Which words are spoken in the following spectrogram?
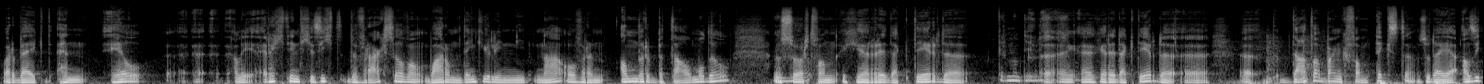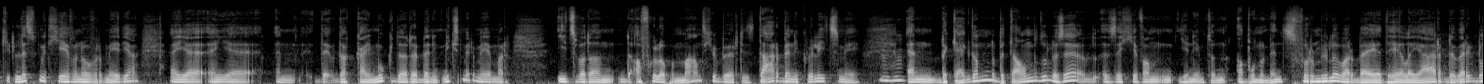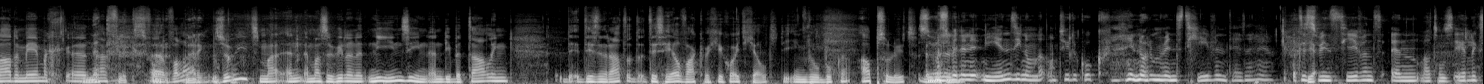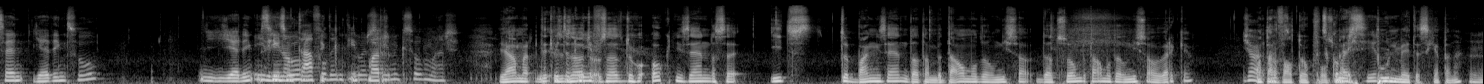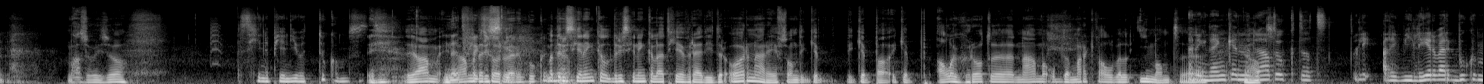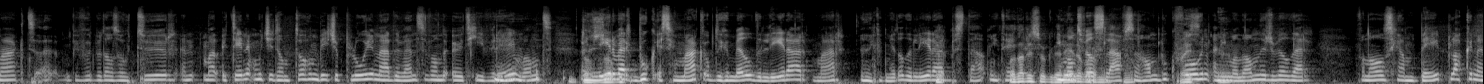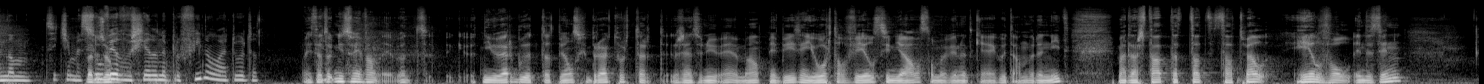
waarbij ik hen heel uh, allee, recht in het gezicht de vraag stel van waarom denken jullie niet na over een ander betaalmodel? Een -hmm. soort van geredacteerde een, geredacteerde uh, uh, databank van teksten, zodat je, als ik les moet geven over media, en, je, en, je, en dat kan je ook, daar ben ik niks meer mee, maar iets wat dan de afgelopen maand gebeurd is. Daar ben ik wel iets mee. Mhm. En bekijk dan de betaalmodules. Hè. Zeg je van, je neemt een abonnementsformule waarbij je het hele jaar de werkbladen mee mag... eh, Netflix daar- voor eh, voilà, zoiets. Maar, en, maar ze willen het niet inzien. En die betaling, het is inderdaad, het is heel vaak weggegooid geld, die invulboeken. Absoluut. Ze willen- willen het niet inzien, omdat het natuurlijk ook enorm winstgevend is. Hè. Ja. Het is Ja. winstgevend en laat ons eerlijk zijn, jij denkt zo. Jij denkt Iedereen aan tafel Ik- denkt hier maar waarschijnlijk zo, maar... Ja, maar zou, niet het, zou het toch ook niet zijn dat ze iets te bang zijn dat een betaalmodel niet zou, dat zo'n betaalmodel niet zou werken? Ja, Want daar het- valt ook volgens mij spoen mee te scheppen. Hè? Hm. Maar sowieso. Misschien heb je een nieuwe toekomst. Ja, maar, ja, maar, er, Netflix is geen, werkboeken. maar er, is geen enkel, er is geen enkel uitgeverij die er oren naar heeft. Want ik heb, ik heb, al- ik heb alle grote namen op de markt al wel iemand. eh, En ik denk inderdaad gehad. ook dat allee, wie leerwerkboeken maakt, eh, bijvoorbeeld als auteur, en, maar uiteindelijk moet je dan toch een beetje plooien naar de wensen van de uitgeverij, Mhm. want Dat een leerwerkboek is gemaakt op de gemiddelde leraar, maar een gemiddelde leraar Ja. bestaat niet. hè. Maar dat is ook de Iemand wil waarom- slaafs ja. een handboek volgen en ja. iemand anders wil daar van alles gaan bijplakken en dan zit je met Dat zoveel ook- verschillende profielen, waardoor dat... Maar is dat ook niet zo van... Want het nieuwe werkboek dat, dat bij ons gebruikt wordt, daar, daar zijn ze nu hè, een maand mee bezig. En je hoort al veel signalen. Sommigen vinden het goed, anderen niet. Maar daar staat, dat, dat staat wel heel vol. In de zin,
